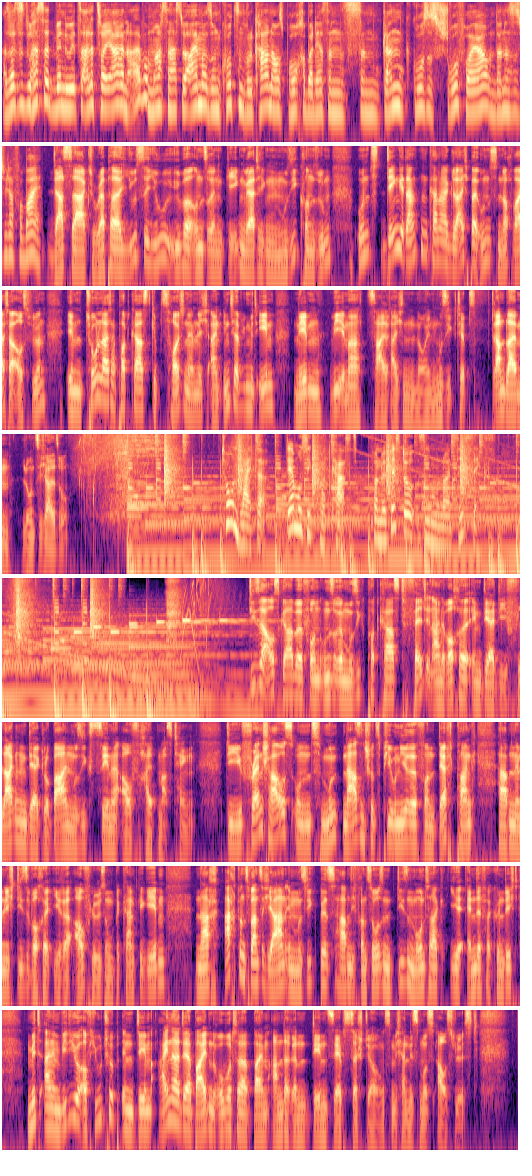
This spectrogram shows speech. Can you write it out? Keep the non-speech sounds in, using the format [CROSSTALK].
Also weißt du, du hast halt, wenn du jetzt alle zwei Jahre ein Album machst, dann hast du einmal so einen kurzen Vulkanausbruch, aber der ist dann, ist dann ein ganz großes Strohfeuer und dann ist es wieder vorbei. Das sagt Rapper UCU über unseren gegenwärtigen Musikkonsum und den Gedanken kann er gleich bei uns noch weiter ausführen. Im Tonleiter-Podcast gibt es heute nämlich ein Interview mit ihm, neben wie immer zahlreichen neuen Musiktipps. Dranbleiben lohnt sich also. Tonleiter, der Musikpodcast von Mephisto 976. Diese Ausgabe von unserem Musikpodcast fällt in eine Woche, in der die Flaggen der globalen Musikszene auf Halbmast hängen. Die French House und Mund-Nasenschutz-Pioniere von Daft Punk haben nämlich diese Woche ihre Auflösung bekannt gegeben. Nach 28 Jahren im Musikbiss haben die Franzosen diesen Montag ihr Ende verkündigt mit einem Video auf YouTube, in dem einer der beiden Roboter beim anderen den Selbstzerstörungsmechanismus auslöst.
